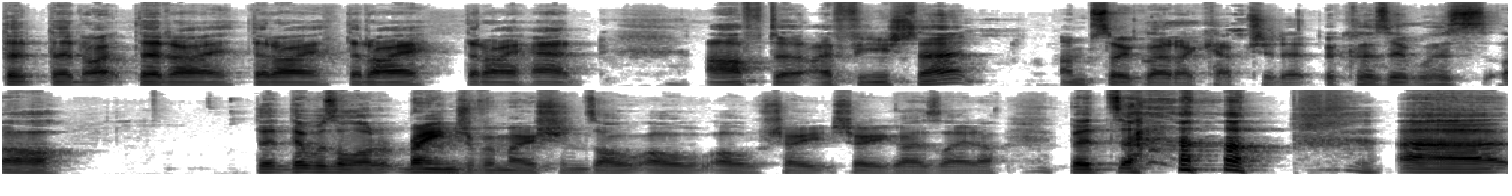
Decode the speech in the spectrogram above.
that that I that I that I that I that I had after I finished that. I'm so glad I captured it because it was oh there, there was a lot of range of emotions. I'll I'll, I'll show you, show you guys later. But uh,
